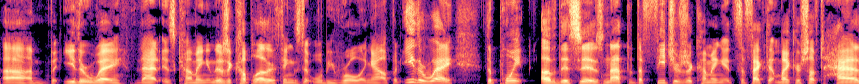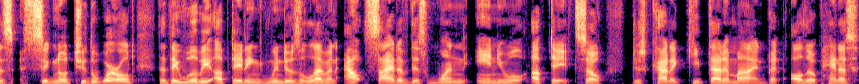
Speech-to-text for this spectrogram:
Um, but either way, that is coming, and there's a couple other things that will be rolling out. But either way, the point of this is not that the features are coming, it's the fact that Microsoft has signaled to the world that they will be updating Windows 11 outside of this one annual update. So just kind of keep that in mind. But although Panos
